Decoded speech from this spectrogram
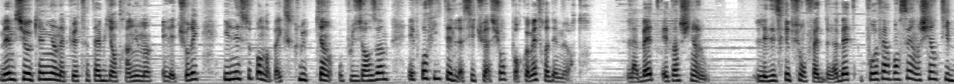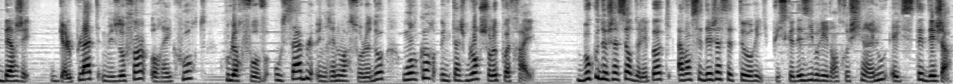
Même si aucun lien n'a pu être établi entre un humain et les tueries, il n'est cependant pas exclu qu'un ou plusieurs hommes aient profité de la situation pour commettre des meurtres. La bête est un chien loup. Les descriptions faites de la bête pourraient faire penser à un chien type berger. Gueule plate, museau fin, oreilles courtes, couleur fauve ou sable, une raie noire sur le dos ou encore une tache blanche sur le poitrail. Beaucoup de chasseurs de l'époque avançaient déjà cette théorie, puisque des hybrides entre chiens et loups existaient déjà.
